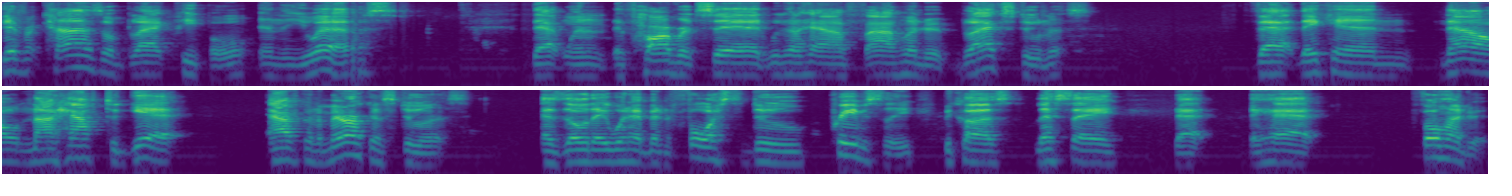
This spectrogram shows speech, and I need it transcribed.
different kinds of black people in the US that when if Harvard said we're going to have 500 black students that they can now not have to get African American students as though they would have been forced to do previously because let's say that they had 400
